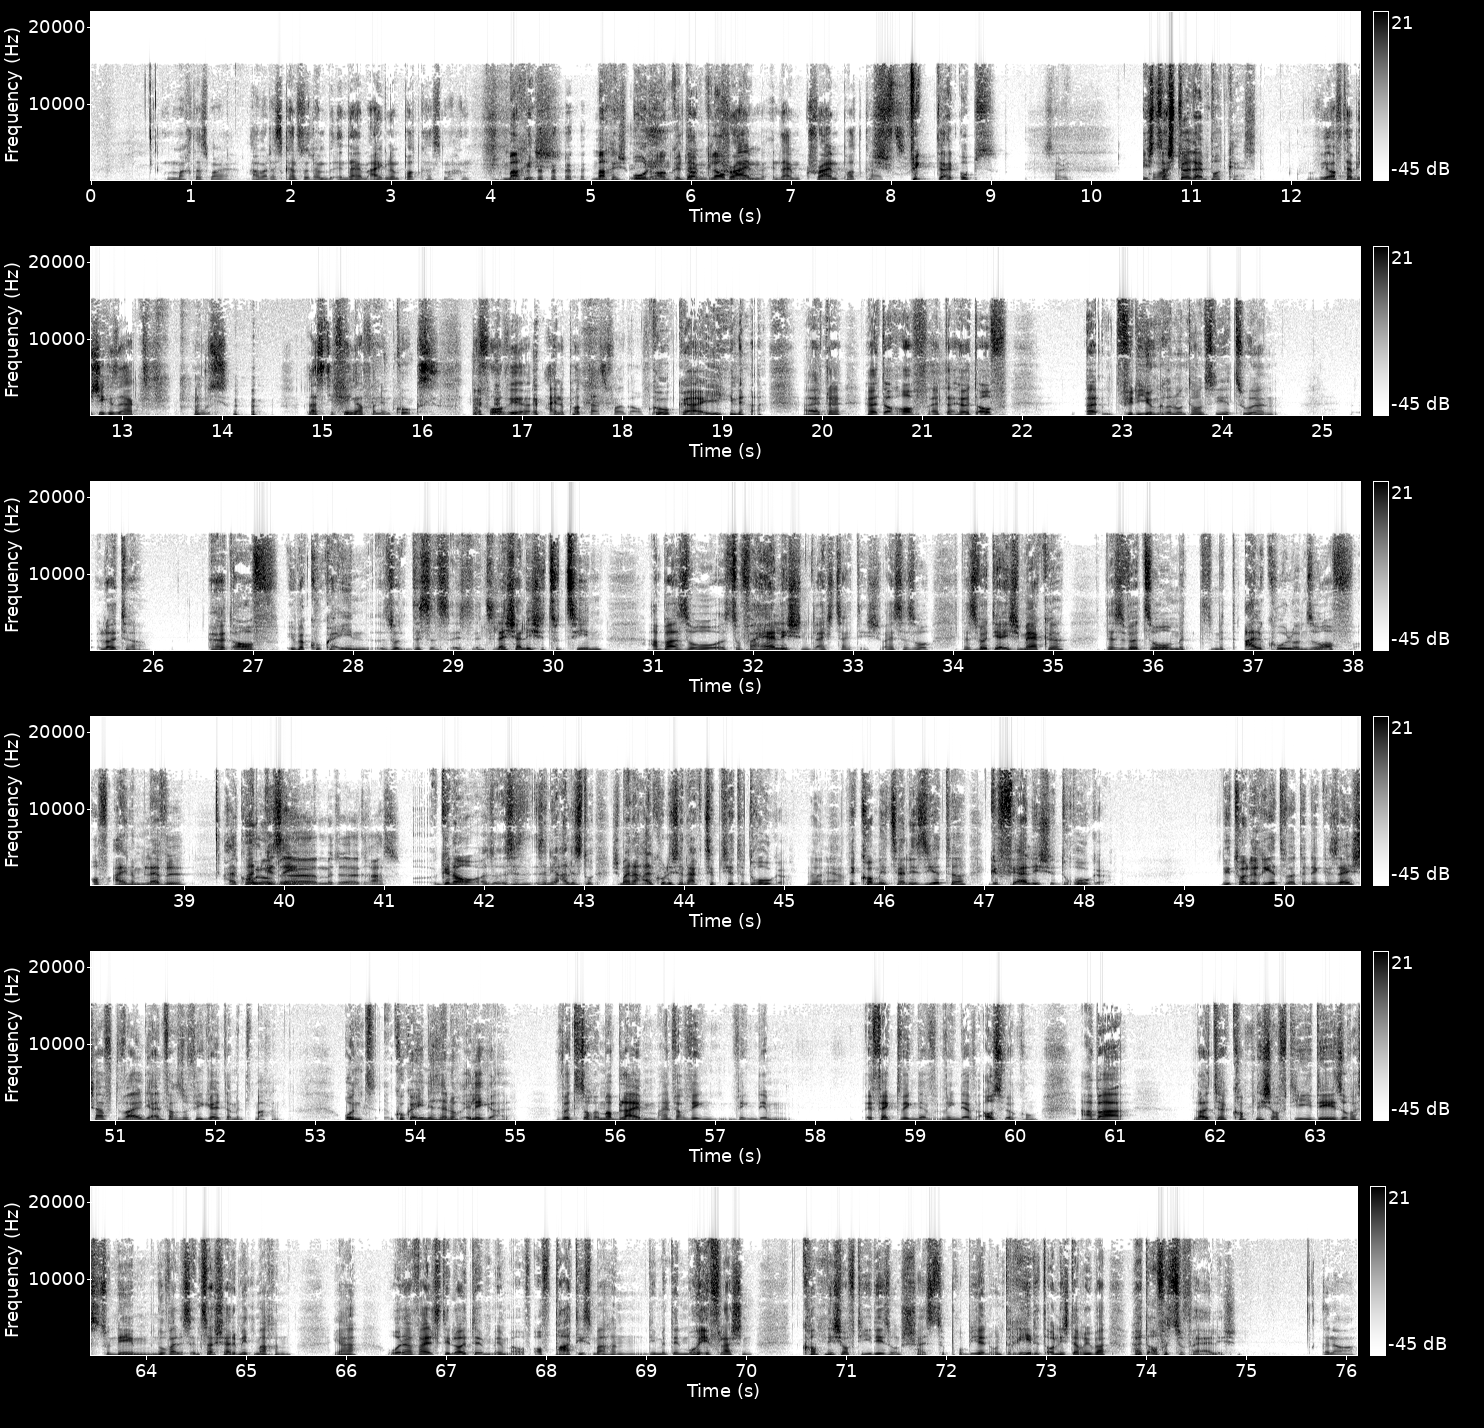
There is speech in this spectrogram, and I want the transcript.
Mach das mal. Aber das kannst du dann in deinem eigenen Podcast machen. Mach ich. Mach ich. Ohne Onkel In Doc, deinem glaub mir. Crime, in deinem Ich Crime-Podcast. fick dein, ups. Sorry. Ich zerstöre deinen Podcast. Wie oft habe ich dir gesagt, Mus, lass die Finger von dem Koks, bevor wir eine Podcast-Folge aufnehmen. Kokaina. Alter, hört doch auf, Alter, hört auf. Äh, für die Jüngeren unter uns, die hier zuhören. Leute, hört auf, über Kokain so das ins, ins, ins Lächerliche zu ziehen, aber so, so verherrlichen gleichzeitig. Weißt du, so, das wird ja, ich merke, das wird so mit, mit Alkohol und so auf, auf einem Level Alkohol angesehen. und äh, mit äh, Gras. Genau, also es sind, es sind ja alles Drogen. Ich meine, Alkohol ist ja eine akzeptierte Droge. Ne? Ja. Eine kommerzialisierte, gefährliche Droge. Die toleriert wird in der Gesellschaft, weil die einfach so viel Geld damit machen. Und Kokain ist ja noch illegal. Wird es auch immer bleiben, einfach wegen, wegen dem Effekt, wegen der, wegen der Auswirkung. Aber Leute, kommt nicht auf die Idee, sowas zu nehmen, nur weil es Insta-Share mitmachen, ja, oder weil es die Leute im, im, auf, auf Partys machen, die mit den Moe-Flaschen. Kommt nicht auf die Idee, so einen Scheiß zu probieren und redet auch nicht darüber. Hört auf, es zu verherrlichen. Genau.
